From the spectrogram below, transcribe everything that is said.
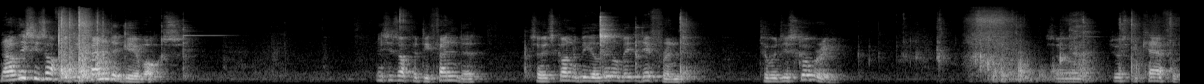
Now this is off a Defender gearbox. This is off a Defender, so it's going to be a little bit different to a Discovery. So just be careful,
